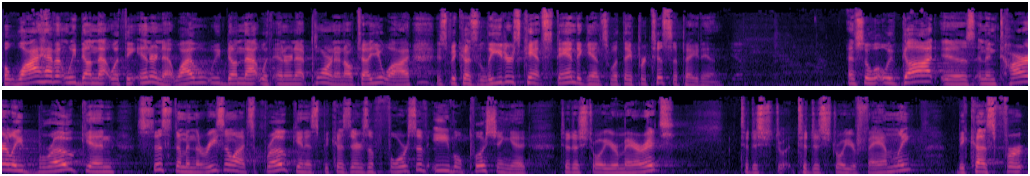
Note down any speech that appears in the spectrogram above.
But why haven't we done that with the internet? Why haven't we done that with internet porn? And I'll tell you why. It's because leaders can't stand against what they participate in. And so, what we've got is an entirely broken system. And the reason why it's broken is because there's a force of evil pushing it to destroy your marriage, to destroy, to destroy your family. Because for,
